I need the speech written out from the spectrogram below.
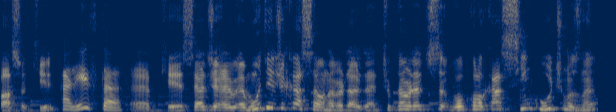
faço aqui. A lista? É, porque esse é, é, é muita indicação, na verdade. Né? Tipo, na verdade, vou colocar cinco últimas, né?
